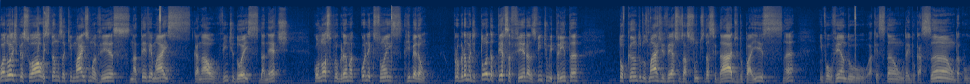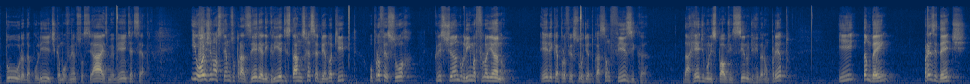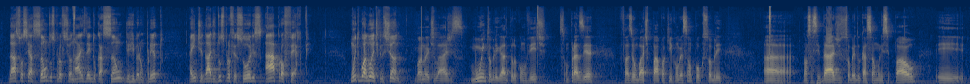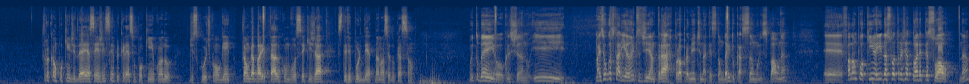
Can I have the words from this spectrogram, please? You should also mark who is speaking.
Speaker 1: Boa noite, pessoal. Estamos aqui mais uma vez na TV Mais, canal 22 da NET, com o nosso programa Conexões Ribeirão. Programa de toda terça-feira, às 21h30, tocando nos mais diversos assuntos da cidade, do país, né? envolvendo a questão da educação, da cultura, da política, movimentos sociais, meio ambiente, etc. E hoje nós temos o prazer e a alegria de estarmos recebendo aqui o professor Cristiano Lima Floiano. Ele que é professor de Educação Física da Rede Municipal de Ensino de Ribeirão Preto e também presidente da Associação dos Profissionais da Educação de Ribeirão Preto, a entidade dos professores, a APROFERP. Muito boa noite, Cristiano.
Speaker 2: Boa noite, Lages. Muito obrigado pelo convite. É um prazer fazer um bate-papo aqui, conversar um pouco sobre a nossa cidade, sobre a educação municipal e trocar um pouquinho de ideia. Assim, a gente sempre cresce um pouquinho quando discute com alguém tão gabaritado como você que já esteve por dentro da nossa educação.
Speaker 1: Muito bem, ô Cristiano. E mas eu gostaria antes de entrar propriamente na questão da educação municipal, né, é, falar um pouquinho aí da sua trajetória pessoal, né?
